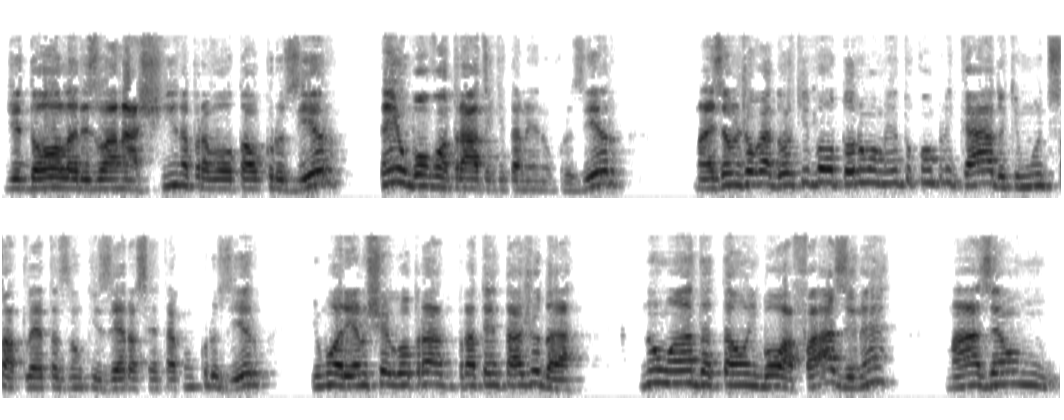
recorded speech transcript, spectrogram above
de dólares lá na China para voltar ao Cruzeiro. Tem um bom contrato aqui também no Cruzeiro, mas é um jogador que voltou num momento complicado, que muitos atletas não quiseram acertar com o Cruzeiro, e o Moreno chegou para tentar ajudar. Não anda tão em boa fase, né? Mas é um,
